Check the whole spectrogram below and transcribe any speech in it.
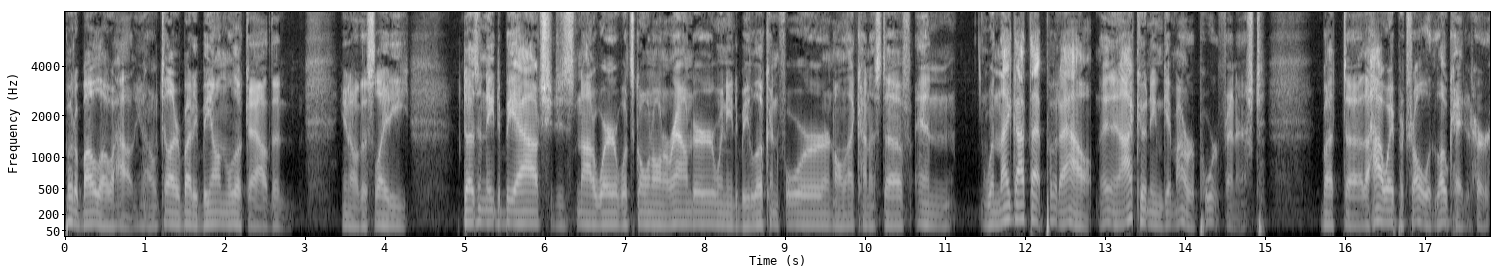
put a bolo out, you know, tell everybody be on the lookout that, you know, this lady doesn't need to be out. She's just not aware of what's going on around her. We need to be looking for her and all that kind of stuff. And when they got that put out, and I couldn't even get my report finished, but uh, the highway patrol had located her.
